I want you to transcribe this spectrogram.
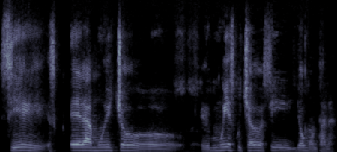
sí era mucho, eh, muy escuchado así Joe Montana.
